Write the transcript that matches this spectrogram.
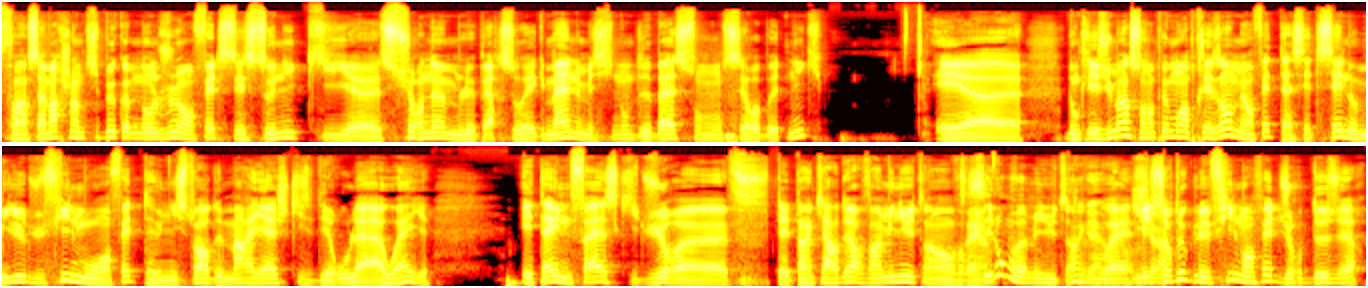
enfin, ça marche un petit peu comme dans le jeu. En fait, c'est Sonic qui euh, surnomme le perso Eggman, mais sinon de base son nom c'est Robotnik. Et euh, donc les humains sont un peu moins présents, mais en fait t'as cette scène au milieu du film où en fait t'as une histoire de mariage qui se déroule à Hawaï. Et t'as une phase qui dure euh, peut-être un quart d'heure, 20 minutes hein, en vrai. C'est long, 20 minutes, hein, quand même. Ouais, mais Sur- surtout que le film en fait dure deux heures.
